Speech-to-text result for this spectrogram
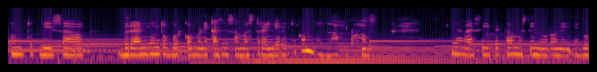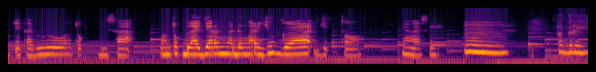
untuk bisa berani untuk berkomunikasi sama stranger itu kan gak gampang. Ya nggak sih? Kita mesti nurunin ego kita dulu untuk bisa untuk belajar ngedengar juga gitu. Ya nggak sih? Hmm agree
